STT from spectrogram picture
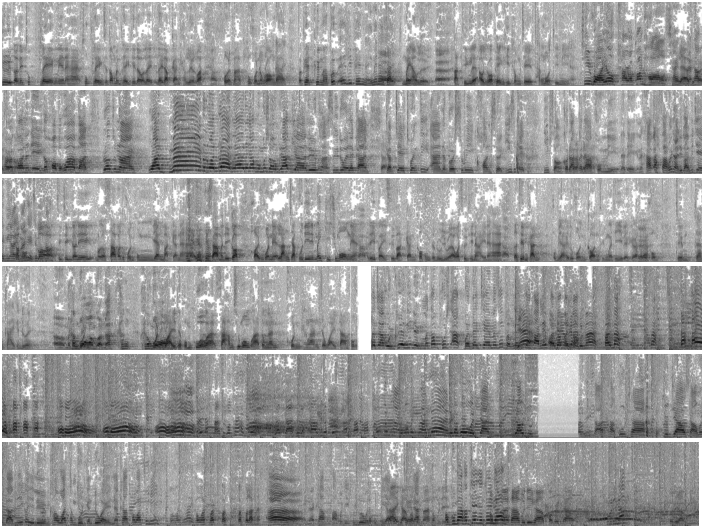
คือตอนนี้ทุกเพลงเนี่ยนะฮะทุกเพลงจะต้องเป็นเพลงที่เราได้ได้รับการคัดเลือกว่า ครับเปิดมาทุกคนต้องร้องได้ ประเภทขึ้นมาปุ๊บเอ๊ะนี่เพลงไหนไม่แน่ใจไม่เอาเลย เออ ตัดทิ้งเลยเอาเฉพาะเพลงฮิตของเจทั้งหมดที่มีฮะ ที่ Royal Paragon Hall ใช่แล้วที่นะครับ Paragon Paragon Hall นั่นเองก็ขอบอกว่าบัตรเริ่มจำหน่ายวันนี้นี่เป็นวันแรกแล้วนะครับ คุณผู้ชมครับ อย่าลืมหาซื้อด้วยละกันใช่กับ J20 Anniversary Concert 21 22 กรกฎาคมนี้นั่นเองนะครับอะฝากไว้หน่อยดีกว่าพี่เจมีอะไรครับไหมผมที่อยากจะบก็อกครับ จริง ๆ ตอนนี้เราทราบว่าทุกคนคงแย่งบัตรกันนะฮะ อย่างที่ทราบมาดีก็ขอให้ทุกคนเนี่ยหลังจากฮูดี้นี่ไม่กี่ชั่วโมงเนี่ยครับรีบไปซื้อบัตรกันก็คงจะรู้อยู่แล้วว่าซื้อที่ไหนนะฮะ ครับและที่สำคัญผมอยากให้ทุกคนก่อนถึงวันที่ 21 กรกฎาคมเตรียมร่างกายกันด้วย เออมันต้องวอร์มก่อนนะข้างต้ข้าองงบนวอร์มไหว แต่ผมกลัวว่า 3 ชั่วโมงกว่าตรงนั้น คนข้างล่างจะไหวตามพวกเราจะอุ่นเครื่องนิดนึง มันต้องพุชอัพเปิดเพลงเจมาสิเปิดเพลงเจ Yeah ฟังเล่นเปิดมาโอเคเปิดมาขอบคุณมากเปิดมามาโอ้โห โอ้โห โอ้โหเฮ้ยรักษาสุขภาพด้วยรักษาสุขภาพด้วยพบกันใหม่วันอังคารหน้านะครับเพราะวันจันทร์เราหยุด วันวิสาขบูชาหยุดยาวสามวันแบบนี้ก็อย่าลืมเข้าวัดทำบุญกันด้วยนะครับเข้าวัดใช่ไหมใช่เขาวัดวัดวัดวัดฝรั่งนะ อ่านะครับฝากวันดีคุณลูกและคุณพยาได้ด้วยครับพี่เจนะขอบคุณมากครับคุณดี ขอบคุณมากครับเจเจตขรีอบคคุรับณมากครับบุดีครับ ขอบคุณครับสวัสดีครับ สวัสดีครับ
